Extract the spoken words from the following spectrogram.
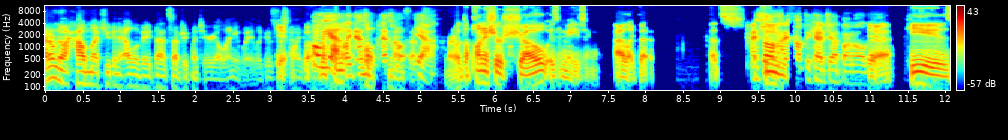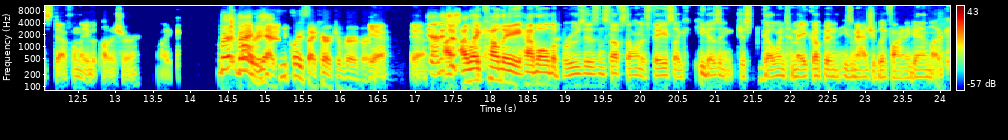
I don't know how much you can elevate that subject material anyway. Like it's just Yeah, going to. but- be Oh yeah, Pun- like that's look that's what, yeah. right? But the Punisher show is amazing. I like that. That's I still he- I still have to catch up on all that. yeah, he is definitely the Punisher. Like But but Oh, anyways, yeah, yeah. he plays that character very very yeah, well. Yeah. Yeah, and it's I, just I like how they have all the bruises and stuff still on his face. Like he doesn't just go into makeup and he's magically fine again. Like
